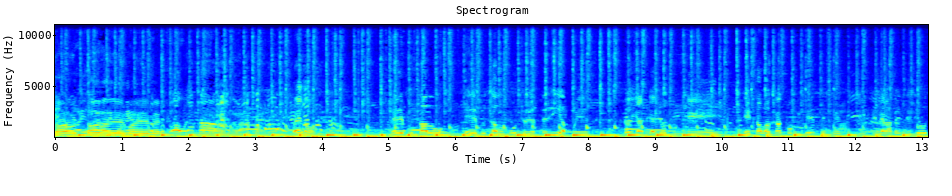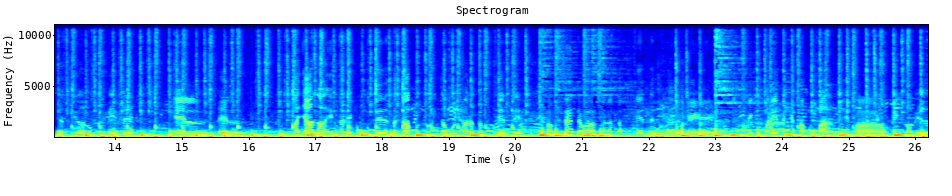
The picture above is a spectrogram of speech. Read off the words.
doctora, bueno, he disfrutado, he disfrutado mucho de este día, pues, doy gracias a Dios porque he estado acá con mi gente, pues, y primeramente Dios, Dios lo permite, el, el, mañana estaré con ustedes acá, porque ahorita voy para San Vicente, San Vicente vas. para San Vicente, porque tengo parientes que están muy mal, entonces Ah. tengo que irlo a ver,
